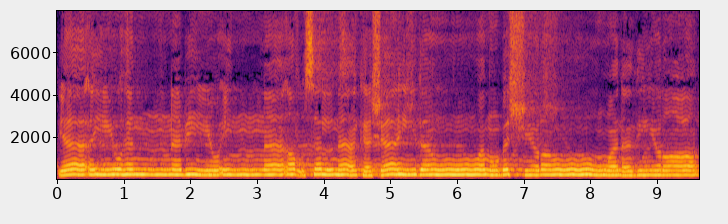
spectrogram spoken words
يا ايها النبي انا ارسلناك شاهدا ومبشرا ونذيرا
